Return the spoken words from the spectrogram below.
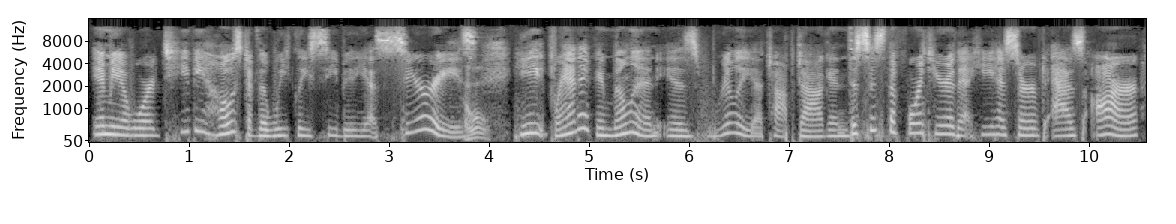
Emmy Award TV host of the weekly CBS series. Oh. He, Brandon McMillan is really a top dog. And this is the fourth year that he has served as our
